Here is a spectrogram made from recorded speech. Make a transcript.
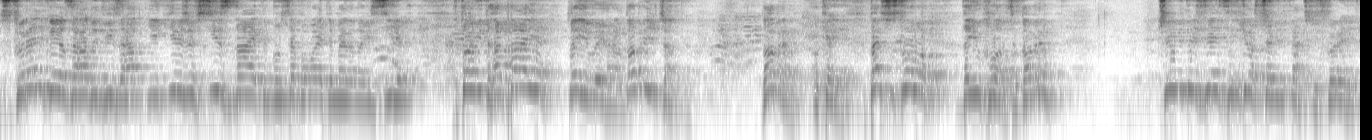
Скоренько я загадую дві загадки, які ви вже всі знаєте, бо все буваєте в мене на весіллях. Хто відгадає, той і виграв. Добре, дівчатка? Добре? Окей. Перше слово даю хлопцям, добре? Чи відрізняється тьоща від качки? Скоренько.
